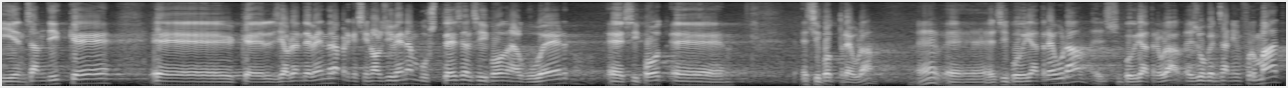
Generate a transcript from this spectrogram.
i ens han dit que, eh, que els hi haurem de vendre perquè si no els hi venen vostès els hi poden, el govern eh, s'hi pot, eh, els hi pot treure. Eh? Eh, els hi podria treure, els hi podria treure, és el que ens han informat,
